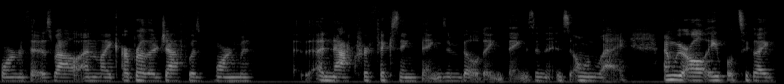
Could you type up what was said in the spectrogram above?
born with it as well. And like our brother Jeff was born with a knack for fixing things and building things in its own way. And we are all able to like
